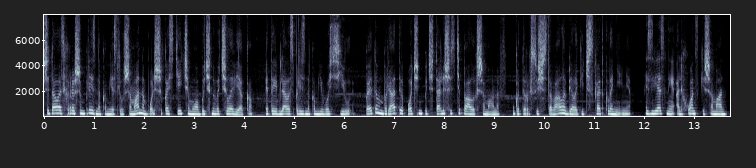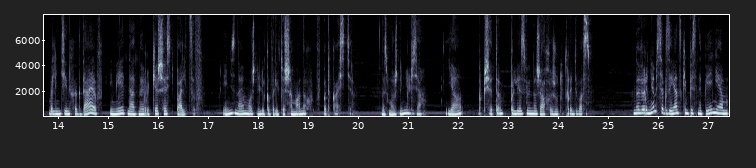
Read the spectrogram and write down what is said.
Считалось хорошим признаком, если у шамана больше костей, чем у обычного человека. Это являлось признаком его силы. Поэтому буряты очень почитали шестипалых шаманов, у которых существовало биологическое отклонение. Известный альхонский шаман Валентин Хагдаев имеет на одной руке шесть пальцев. Я не знаю, можно ли говорить о шаманах в подкасте. Возможно, нельзя. Я вообще-то по лезвию ножа хожу тут ради вас. Но вернемся к заянским песнопениям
